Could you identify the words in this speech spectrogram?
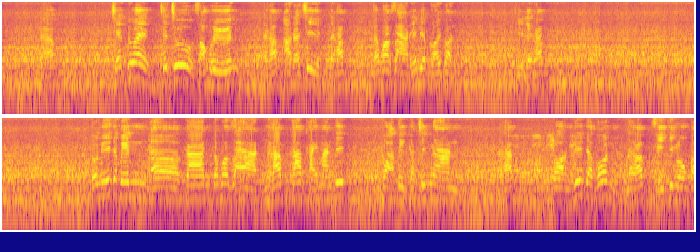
101 นะครับ เช็ดด้วยเช็ดชู่สองผืนนะครับเอาเดี๋ยวฉีดนะครับทำความสะอาดให้เรียบร้อยก่อนฉีดเลยครับตัวนี้จะเป็นการทำความสะอาดนะครับคราบไขมันที่เกาะติดกับชิ้นงาน นะครับ ก่อนที่จะพ่นนะครับ สีจริงลงไป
